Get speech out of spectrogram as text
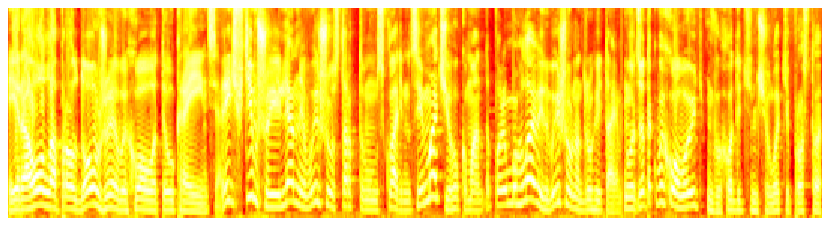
і Раола продовжує виховувати українця. Річ в тім, що Ілля не вийшов у стартовому складі на цей матч, його команда перемогла, він вийшов на другий тайм. Ну це так виховують. Виходить, Анчелотті просто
